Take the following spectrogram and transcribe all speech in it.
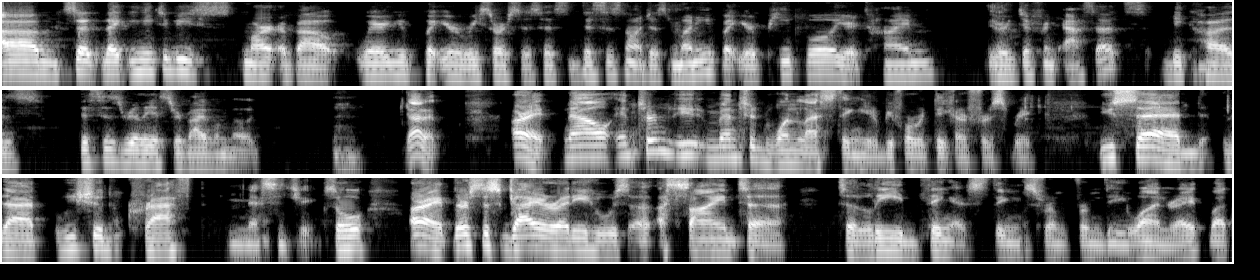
Um, so like you need to be smart about where you put your resources. This is not just money, but your people, your time, yeah. your different assets, because this is really a survival mode. Mm-hmm. Got it. All right. Now, in terms, you mentioned one last thing here before we take our first break. You said that we should craft messaging. So, all right, there's this guy already who's uh, assigned to to lead things things from from day one, right? But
